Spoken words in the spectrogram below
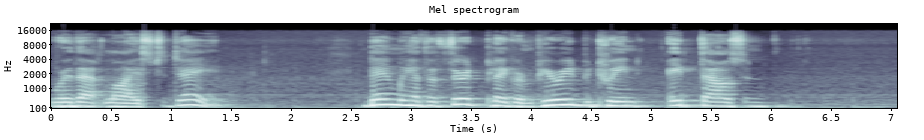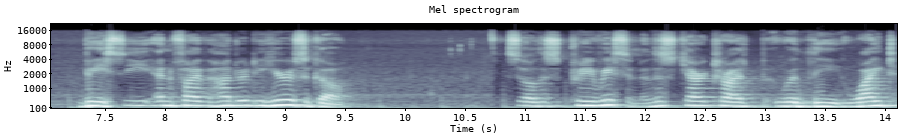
where that lies today. Then we have the third Pleiadian period between 8000 BC and 500 years ago. So this is pretty recent, and this is characterized with the white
